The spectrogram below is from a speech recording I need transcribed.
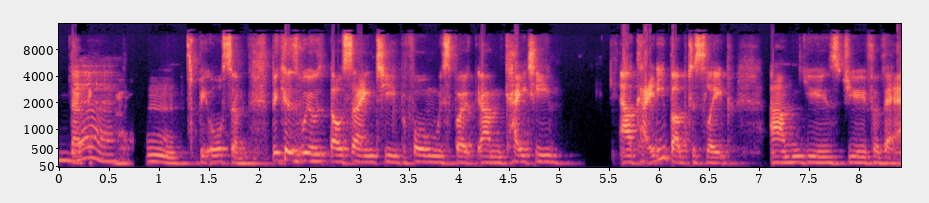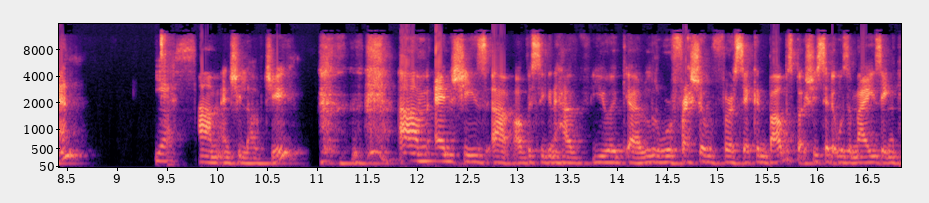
That'd yeah. Be, mm, be awesome. Because we I was saying to you before when we spoke, um, Katie, our Katie, Bub to Sleep, um, used you for Van. Yes. Um, and she loved you. um, and she's uh, obviously going to have you a, a, little refresher for a second, Bubs. But she said it was amazing.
